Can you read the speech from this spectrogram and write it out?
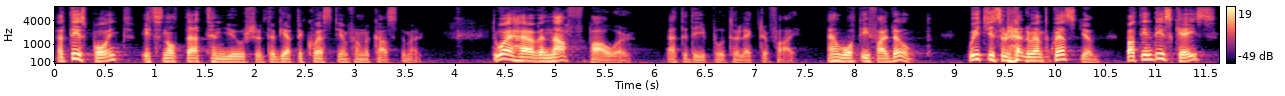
At this point, it's not that unusual to get the question from the customer: Do I have enough power at the depot to electrify? And what if I don't? Which is a relevant question, but in this case,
